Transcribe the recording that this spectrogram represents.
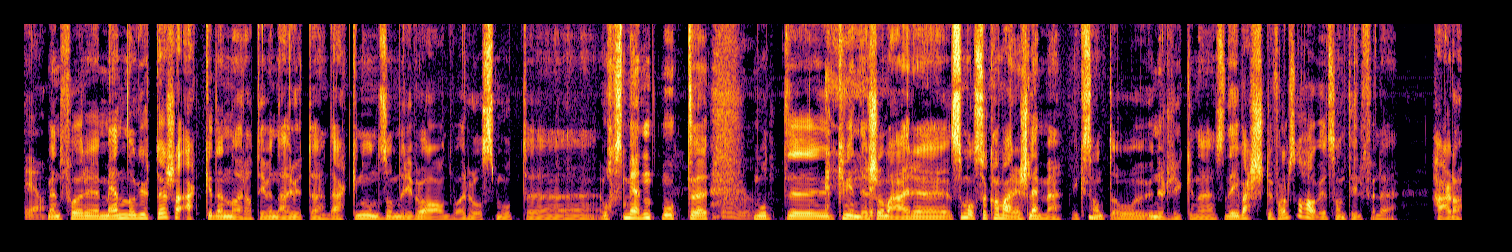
Ja. Men for eh, menn og gutter så er ikke den narrativen der ute. Det er ikke noen som driver og advarer oss mot uh, oss menn mot, eh, mot uh, kvinner som er som også kan være slemme ikke sant? og undertrykkende. Så det, i verste fall så har vi et sånt tilfelle her, da.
